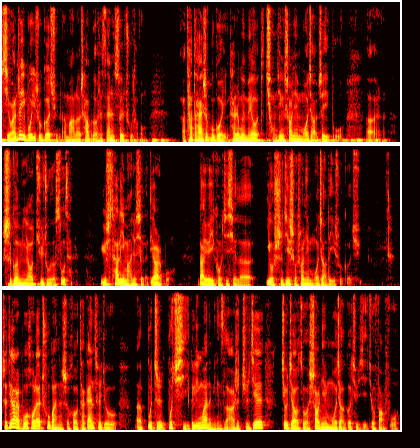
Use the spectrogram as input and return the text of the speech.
写完这一波艺术歌曲呢，马勒差不多是三十岁出头，啊，他他还是不过瘾，他认为没有穷尽《少年魔角》这一部，呃，诗歌民谣巨著的素材，于是他立马就写了第二波，大约一口气写了又十几首《少年魔角》的艺术歌曲。这第二波后来出版的时候，他干脆就。呃，不只不起一个另外的名字了，而是直接就叫做《少年魔角歌曲集》，就仿佛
